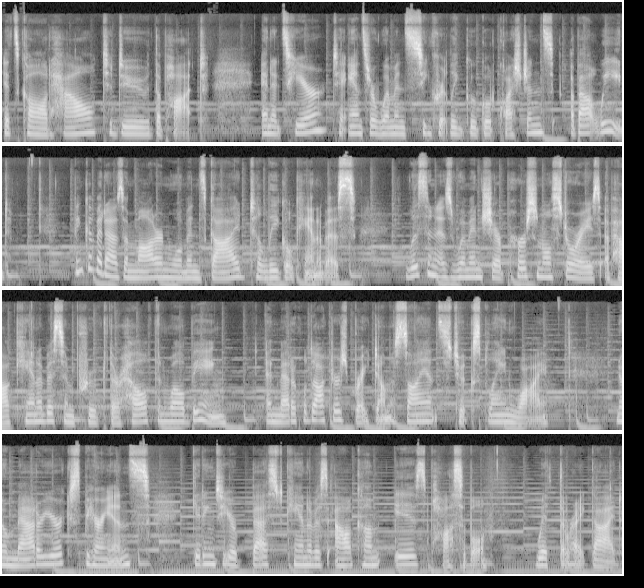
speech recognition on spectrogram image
It's called How to Do the Pot, and it's here to answer women's secretly Googled questions about weed. Think of it as a modern woman's guide to legal cannabis. Listen as women share personal stories of how cannabis improved their health and well being and medical doctors break down the science to explain why. No matter your experience, getting to your best cannabis outcome is possible with the right guide.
